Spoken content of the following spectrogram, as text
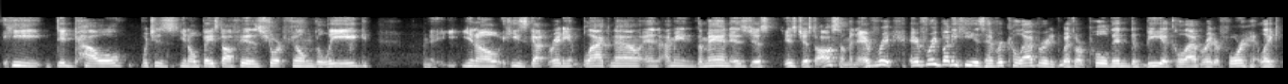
He did Cowl, which is, you know, based off his short film The League. Hmm. You know, he's got Radiant Black now and I mean, the man is just is just awesome and every everybody he has ever collaborated with or pulled in to be a collaborator for him like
